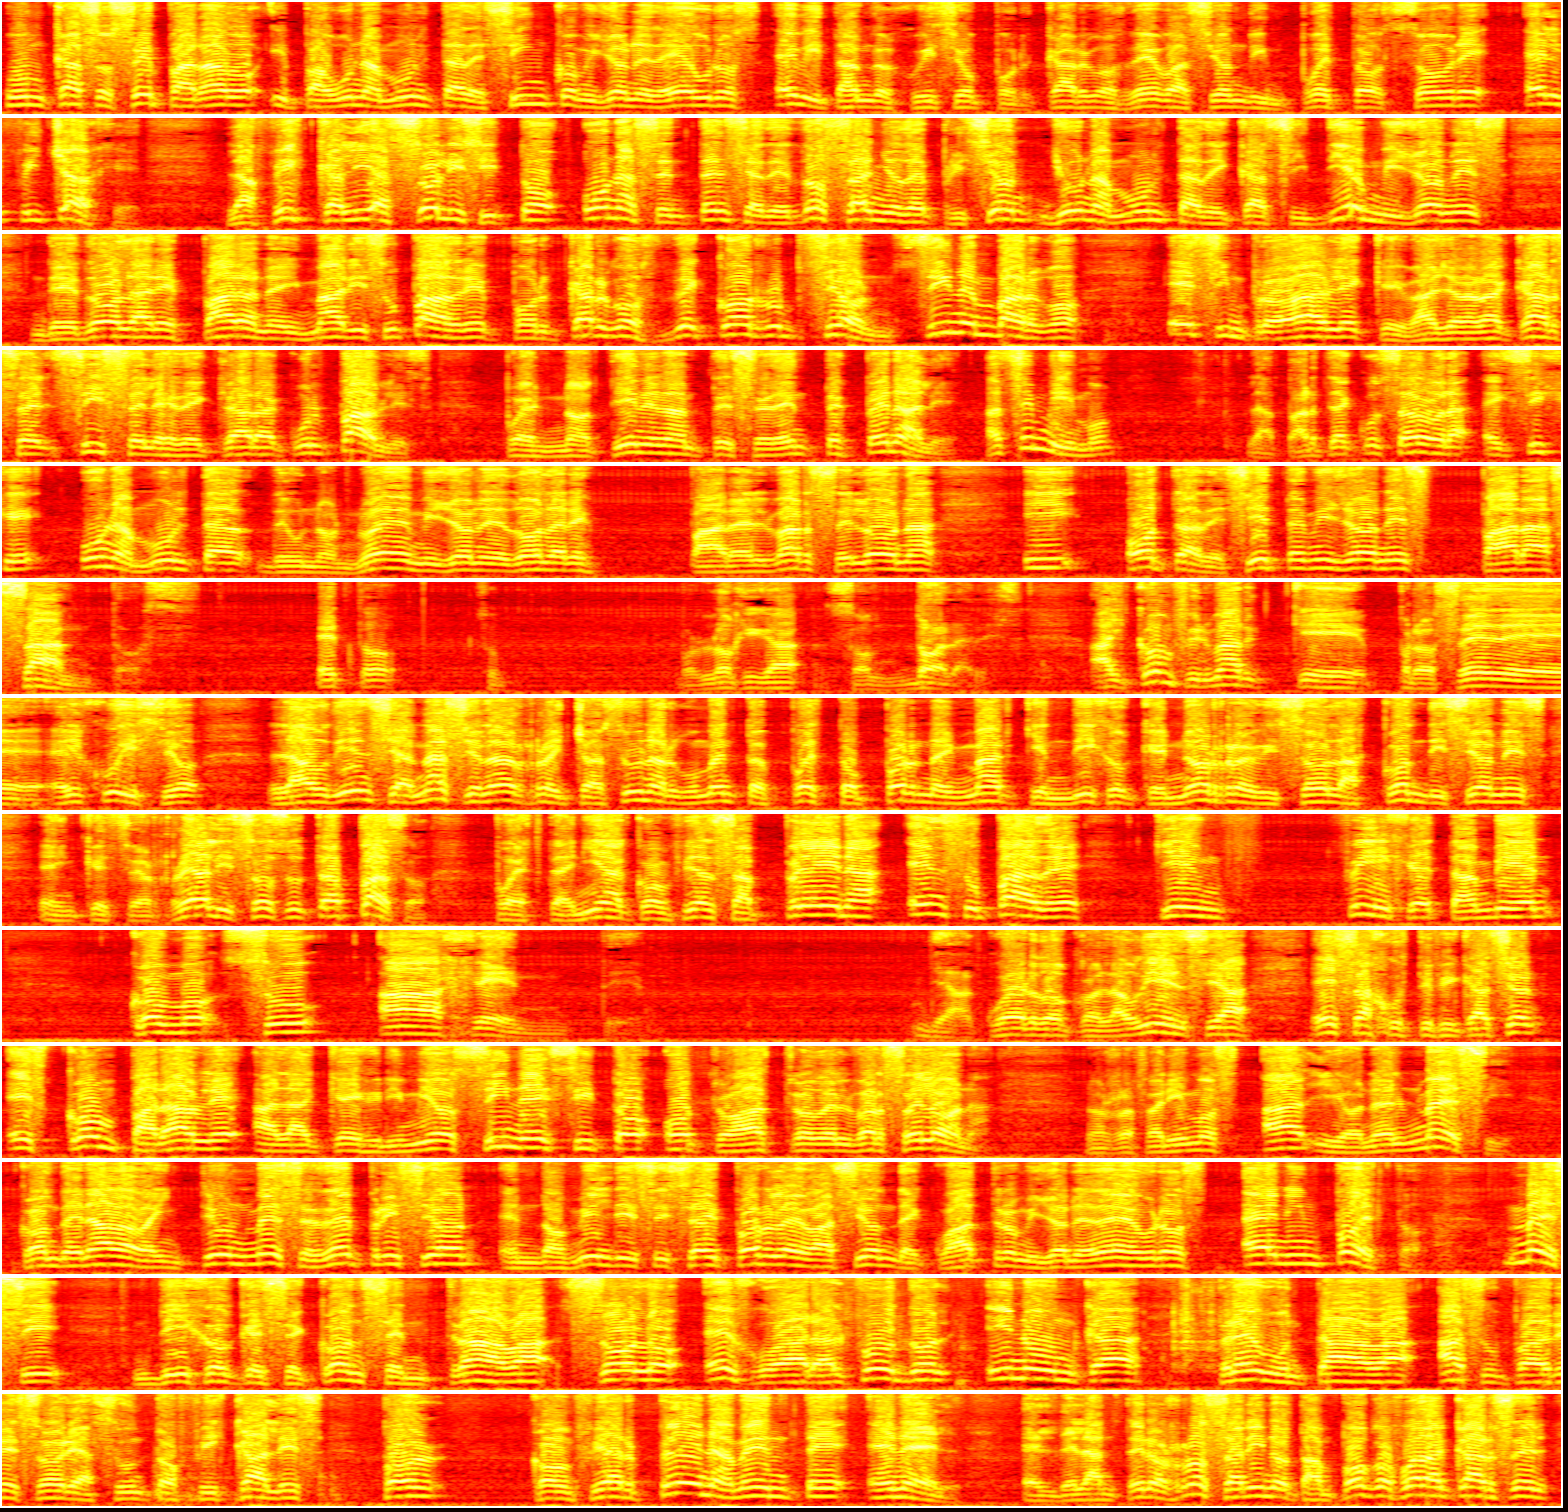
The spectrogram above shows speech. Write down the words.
un caso separado y pagó una multa de 5 millones de euros evitando el juicio por cargos de evasión de impuestos sobre el fichaje. La Fiscalía solicitó una sentencia de dos años de prisión y una multa de casi 10 millones de dólares para Neymar y su padre por cargos de corrupción. Sin embargo, es improbable que vayan a la cárcel si se les declara culpables, pues no tienen antecedentes penales. Asimismo, la parte acusadora exige una multa de unos 9 millones de dólares para el Barcelona y otra de 7 millones para Santos. Esto, por lógica, son dólares. Al confirmar que procede el juicio, la Audiencia Nacional rechazó un argumento expuesto por Neymar, quien dijo que no revisó las condiciones en que se realizó su traspaso, pues tenía confianza plena en su padre, quien finge también como su agente. De acuerdo con la audiencia, esa justificación es comparable a la que esgrimió sin éxito otro astro del Barcelona. Nos referimos a Lionel Messi, condenado a 21 meses de prisión en 2016 por la evasión de 4 millones de euros en impuestos. Messi dijo que se concentraba solo en jugar al fútbol y nunca preguntaba a su padre sobre asuntos fiscales por confiar plenamente en él. El delantero rosarino tampoco fue a la cárcel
